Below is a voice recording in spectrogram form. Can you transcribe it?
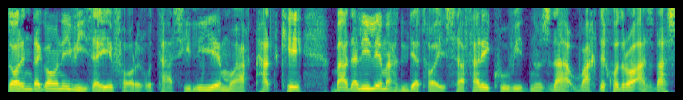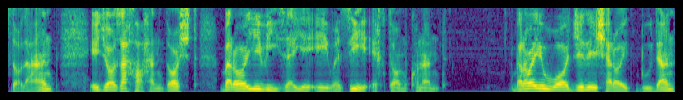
دارندگان ویزه فارغ و تحصیلی موقت که به دلیل محدودیت های سفر کووید 19 وقت خود را از دست دادند اجازه خواهند داشت برای ویزه ایوزی اقدام کنند. برای واجد شرایط بودن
